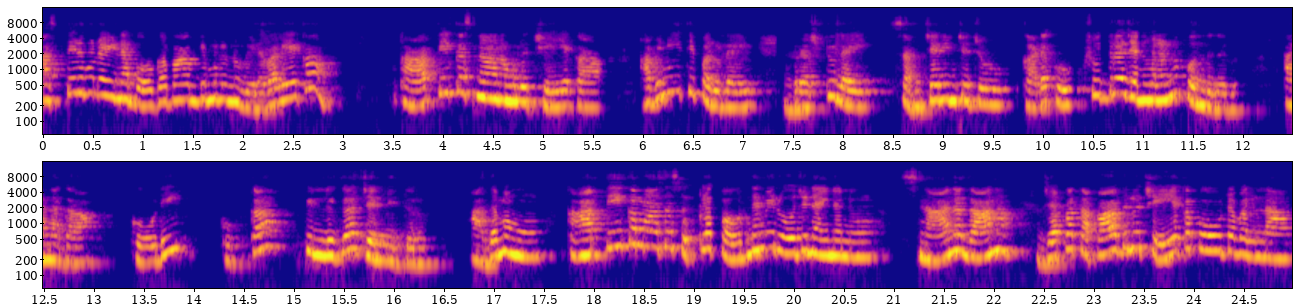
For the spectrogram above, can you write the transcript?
అస్థిరములైన భోగభాగ్యములను విడవలేక కార్తీక స్నానములు చేయక అవినీతి పరులై భ్రష్టులై సంచరించుచు కడకు క్షుద్ర జన్మలను పొందుదురు. అనగా కోడి కుక్క పిల్లిగా జన్మిద్దురు అదమము కార్తీక మాస శుక్ల పౌర్ణమి రోజునైనను స్నానదాన జప తపాదులు చేయకపోవుట వలన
